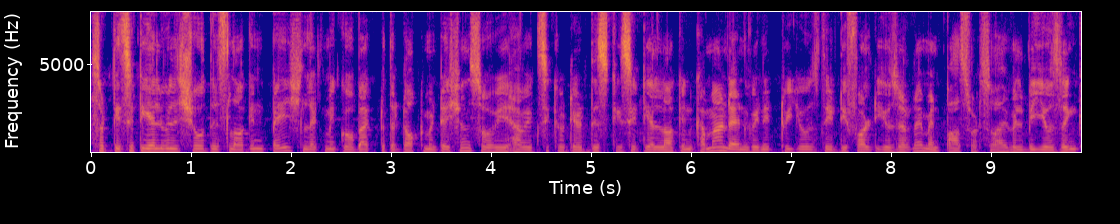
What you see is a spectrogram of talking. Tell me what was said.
So TCTL will show this login page. Let me go back to the documentation. So we have executed this TCTL login command and we need to use the default username and password. So I will be using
